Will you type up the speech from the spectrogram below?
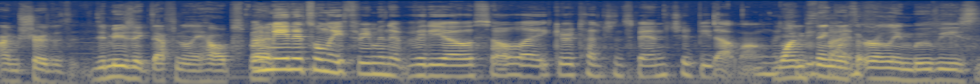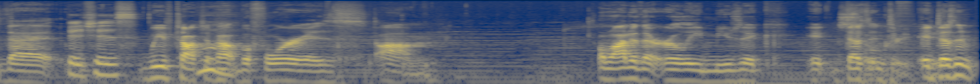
i'm sure that the music definitely helps but I mean, it's only a three minute video, so like your attention span should be that long. One thing fine. with early movies that bitches. we've talked about before is um, a lot of the early music. It doesn't. creepy. it doesn't.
